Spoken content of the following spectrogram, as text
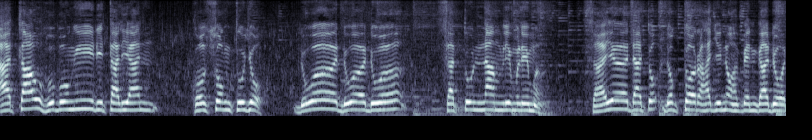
atau hubungi di talian 07 0377225656. Saya Datuk Dr. Haji Noh bin Gadot,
